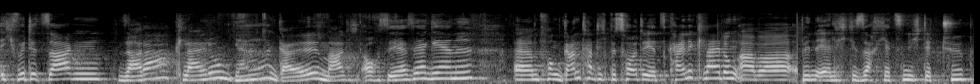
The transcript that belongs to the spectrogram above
ich würde jetzt sagen, Sada, Kleidung, ja, geil, mag ich auch sehr, sehr gerne. Ähm, von Gant hatte ich bis heute jetzt keine Kleidung, aber bin ehrlich gesagt jetzt nicht der Typ.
